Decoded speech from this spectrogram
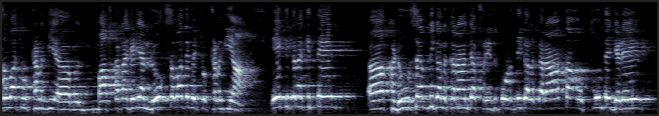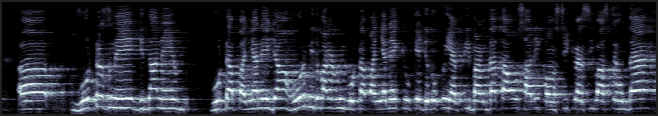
ਸਭਾ 'ਚ ਉੱਠਣਗੀਆਂ ਮਾਫ ਕਰਨਾ, ਜਿਹੜੀਆਂ ਲੋਕ ਸਭਾ ਦੇ ਵਿੱਚ ਉੱਠਣਗੀਆਂ? ਇਹ ਕਿਤੇ ਨਾ ਕਿਤੇ ਖਡੂਰ ਸਾਹਿਬ ਦੀ ਗੱਲ ਕਰਾਂ ਜਾਂ ਫਰੀਦਕੋਟ ਦੀ ਗੱਲ ਕਰਾਂ, ਤਾਂ ਉੱਥੋਂ ਦੇ ਜਿਹੜੇ ਵੋਟਰਸ ਨੇ, ਜਿਨ੍ਹਾਂ ਨੇ ਵੋਟਾਂ ਪਾਈਆਂ ਨੇ ਜਾਂ ਹੋਰ ਉਮੀਦਵਾਰਾਂ ਨੂੰ ਵੀ ਵੋਟਾਂ ਪਾਈਆਂ ਨੇ ਕਿਉਂਕਿ ਜਦੋਂ ਕੋਈ ਐਮਪੀ ਬਣਦਾ ਤਾਂ ਉਹ ਸਾਰੀ ਕਨਸਟੀਚੁਐਂਸੀ ਵਾਸਤੇ ਹੁੰਦਾ ਹੈ।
